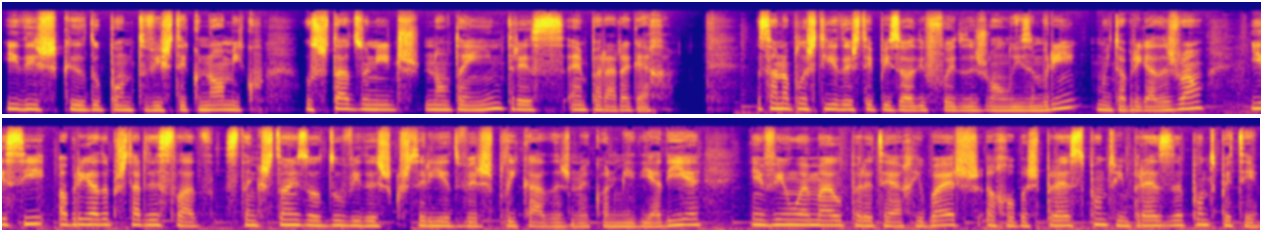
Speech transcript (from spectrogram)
e diz que, do ponto de vista económico, os Estados Unidos não têm interesse em parar a guerra. A sonoplastia deste episódio foi de João Luís Amorim. Muito obrigada, João. E assim, obrigada por estar desse lado. Se tem questões ou dúvidas que gostaria de ver explicadas no Economia Dia a Dia, envie um e-mail para terraribeiros.express.empresa.pt.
